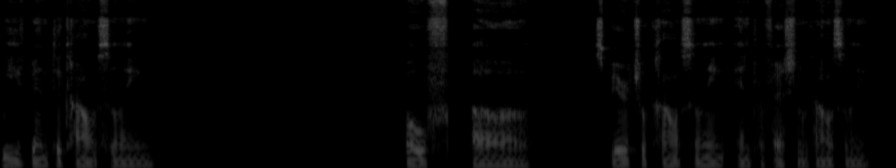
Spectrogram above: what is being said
we've been to counseling both uh, spiritual counseling and professional counseling,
